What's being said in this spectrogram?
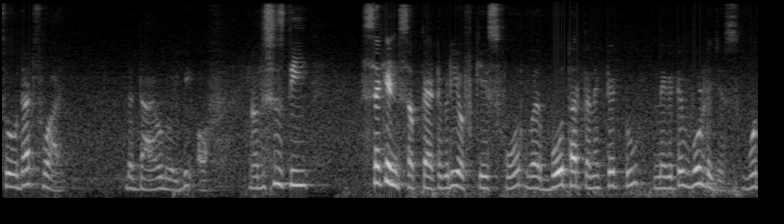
So that's why the diode will be off. Now this is the second subcategory of case 4 where both are connected to negative voltages. Both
